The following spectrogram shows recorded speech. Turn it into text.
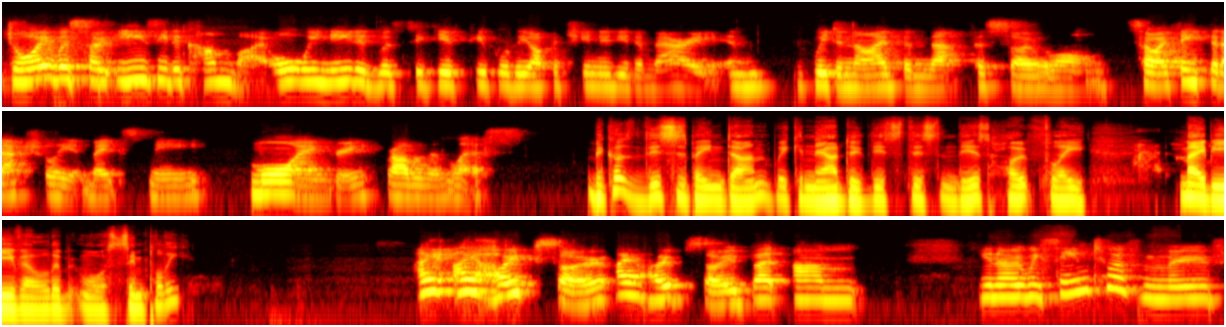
joy was so easy to come by. All we needed was to give people the opportunity to marry, and we denied them that for so long. So I think that actually it makes me more angry rather than less. Because this has been done, we can now do this, this, and this, hopefully, maybe even a little bit more simply. I, I hope so. I hope so. But um, you know, we seem to have moved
